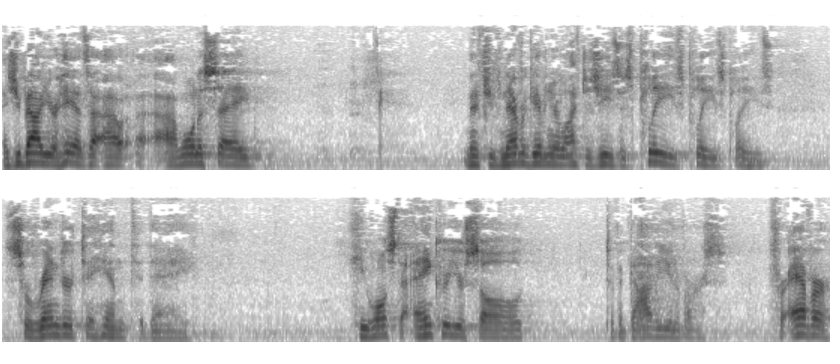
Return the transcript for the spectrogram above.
As you bow your heads, I, I, I want to say, man, if you've never given your life to Jesus, please, please, please surrender to Him today. He wants to anchor your soul to the God of the universe forever.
